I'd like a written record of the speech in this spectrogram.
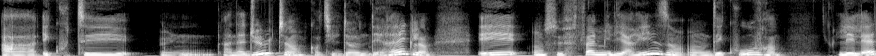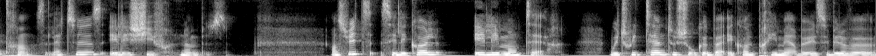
à écouter un adulte quand il donne des règles, et on se familiarise, on découvre les lettres, letters, et les chiffres, numbers. Ensuite, c'est l'école élémentaire, which we tend to shortcut by école primaire, but it's a bit of a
